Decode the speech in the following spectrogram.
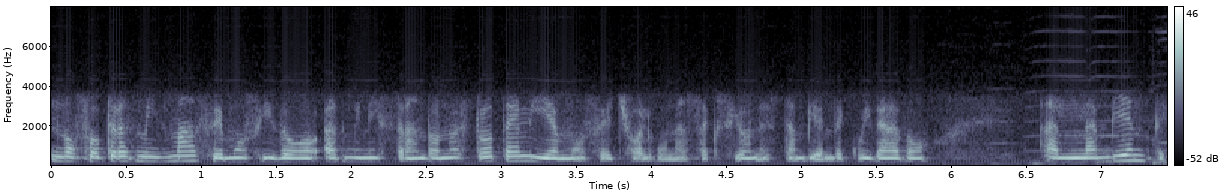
Nosotras mismas hemos ido administrando nuestro hotel y hemos hecho algunas acciones también de cuidado al ambiente.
